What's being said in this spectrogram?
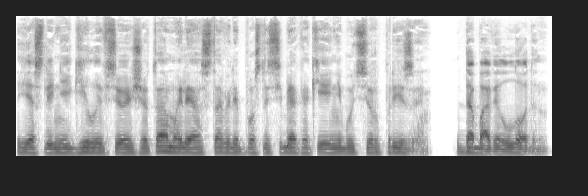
если нигилы все еще там или оставили после себя какие-нибудь сюрпризы», — добавил Лоден.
